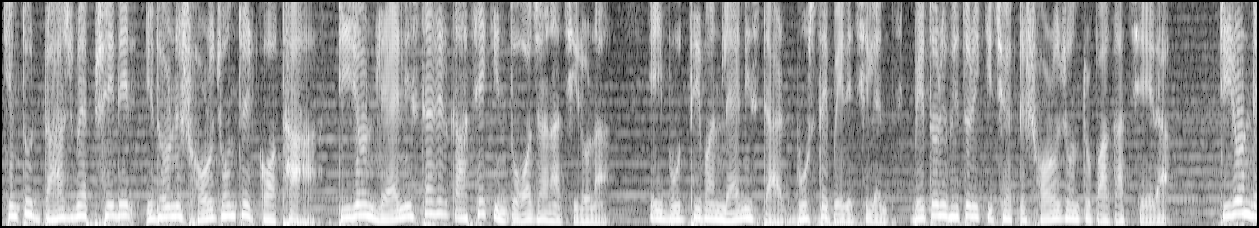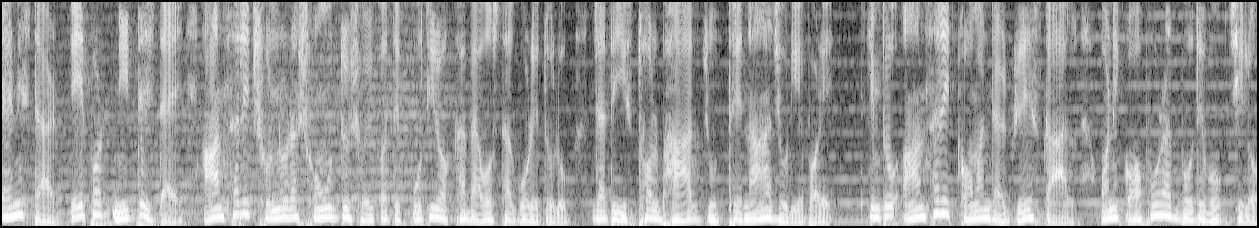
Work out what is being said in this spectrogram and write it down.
কিন্তু ডাস ব্যবসায়ীদের এ ধরনের ষড়যন্ত্রের কথা টিরিয়ন ল্যানিস্টারের কাছে কিন্তু অজানা ছিল না। এই বুদ্ধিমান ল্যানিস্টার বুঝতে পেরেছিলেন ভেতরে ভেতরে কিছু একটা ষড়যন্ত্র পাকাচ্ছে এরা। টিরন ড্যানিস্টার এরপর নির্দেশ দেয়, আনসারের সৈন্যরা সমুদ্র সৈকতে প্রতিরক্ষা ব্যবস্থা গড়ে তুলুক, যাতে স্থল ভাগ যুদ্ধে না জড়িয়ে পড়ে। কিন্তু আনসারের কমান্ডার গ্রেস কাল অনেক অপরাধ বোধে ভুগছিল,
